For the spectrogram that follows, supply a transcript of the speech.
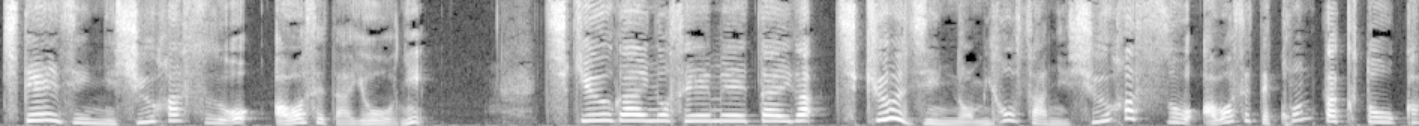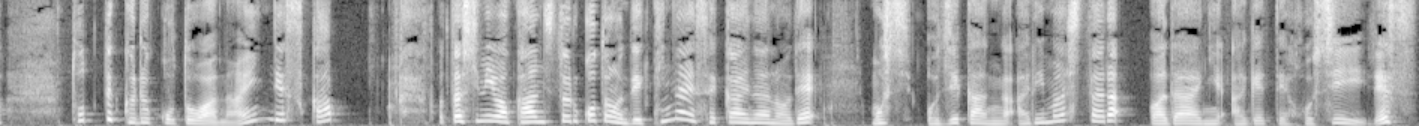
地底人に周波数を合わせたように、地球外の生命体が地球人の美穂さんに周波数を合わせてコンタクトをか取ってくることはないんですか？私には感じ取ることのできない世界なので、もしお時間がありましたら話題にあげてほしいです。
